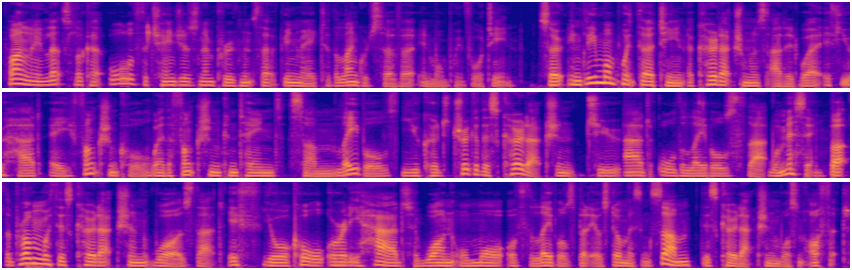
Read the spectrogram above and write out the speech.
Finally, let's look at all of the changes and improvements that have been made to the language server in 1.14. So in Gleam 1.13, a code action was added where if you had a function call where the function contained some labels, you could trigger this code action to add all the labels that were missing. But the problem with this code action was that if your call already had one or more of the labels, but it was still missing some, this code action wasn't offered.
